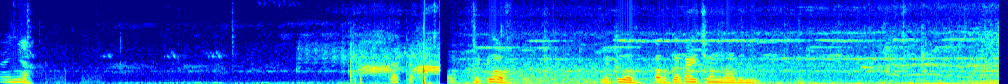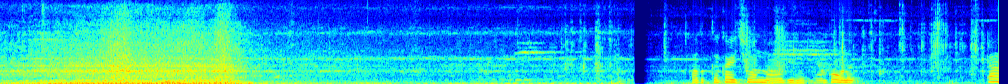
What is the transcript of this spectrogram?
കഴിഞ്ഞ? ടാറ്റ. കിട്ടുമോ കിട്ടുമോ പതുക്കെ കഴിച്ചു വന്നാൽ അതിന്. പതുക്കെ കഴിച്ചു വന്നാൽ മതി ഞാൻ പോണ്. ആ.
